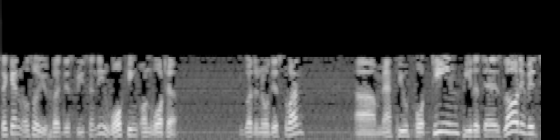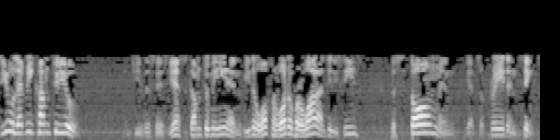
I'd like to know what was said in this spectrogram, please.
Second, also you've heard this recently, walking on water. You've got to know this one. Uh, Matthew 14, Peter says, Lord, if it's you, let me come to you. And Jesus says, Yes, come to me. And Peter walks on water for a while until he sees the storm and gets afraid and sinks.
